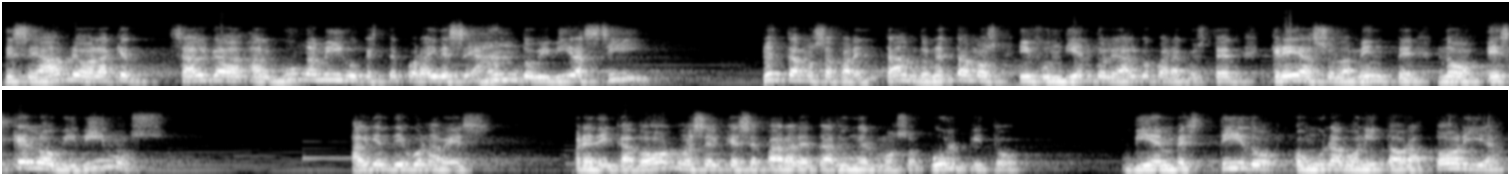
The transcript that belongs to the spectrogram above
deseable. Ojalá que salga algún amigo que esté por ahí deseando vivir así. No estamos aparentando, no estamos infundiéndole algo para que usted crea solamente. No, es que lo vivimos. Alguien dijo una vez, predicador no es el que se para detrás de un hermoso púlpito, bien vestido, con una bonita oratoria.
